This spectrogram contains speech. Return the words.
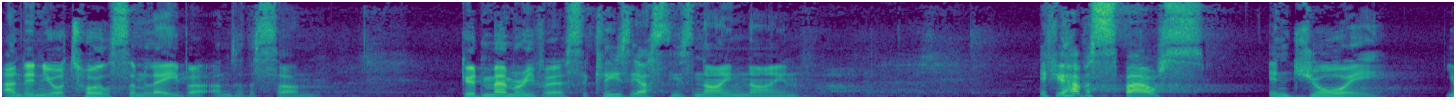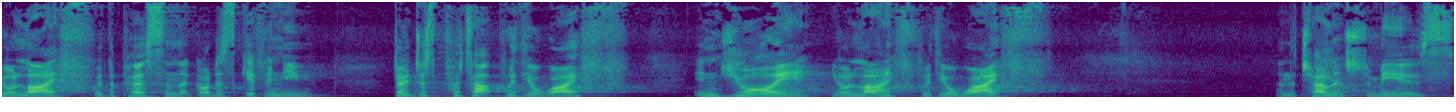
and in your toilsome labor under the sun. Good memory verse, Ecclesiastes 9 9. If you have a spouse, enjoy your life with the person that God has given you. Don't just put up with your wife, enjoy your life with your wife. And the challenge to me is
